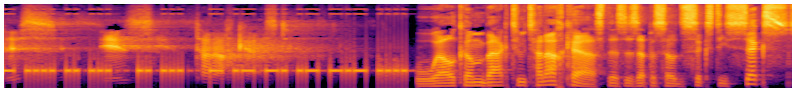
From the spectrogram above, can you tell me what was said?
This is Tanakhcast. Welcome back to Tanakhcast. This is episode 66.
